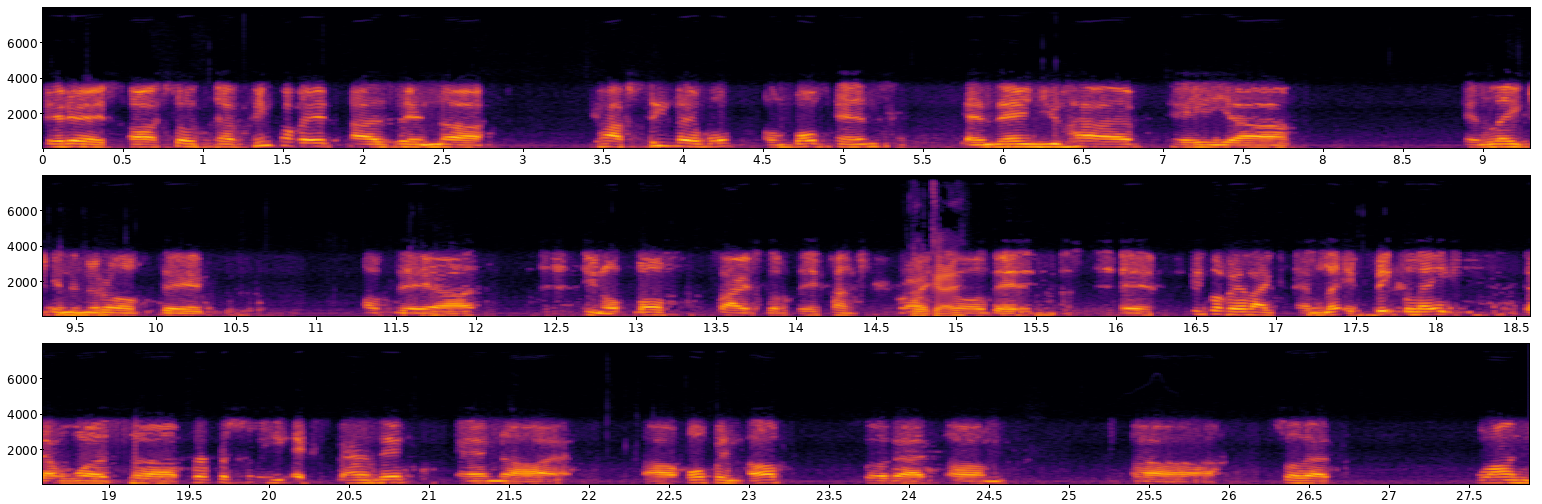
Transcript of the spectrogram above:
It is. Uh, so uh, think of it as in uh, you have sea level on both ends, and then you have a uh, a lake in the middle of the of the uh, you know both sides of the country, right? Okay. So the, the think of it like a, a big lake that was uh, purposely expanded and uh, uh, opened up so that um, uh, so that one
